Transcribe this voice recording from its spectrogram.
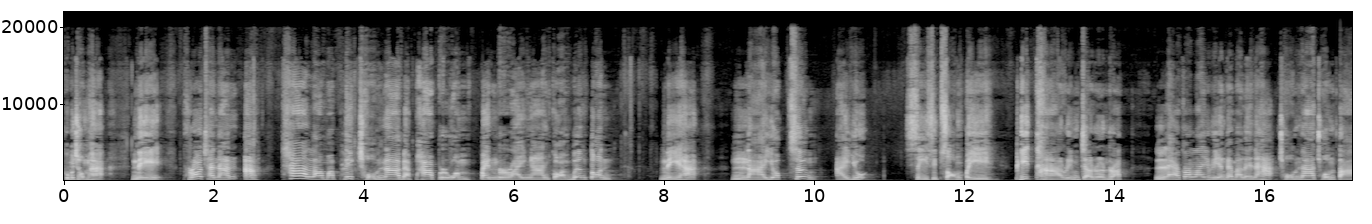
คุณผู้ชมฮะ นี่ เพราะฉะนั้นอะถ้าเรามาพลิกโฉมหน้าแบบภาพรวมเป็นรายงานก่อนเบื้องต้น นี่ฮะ นายกซึ่งอายุ 42 ปี พิธาริมเจริญรัตน์ แล้วก็ไล่เรียงกันมาเลยนะฮะโฉมหน้าโฉมตา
